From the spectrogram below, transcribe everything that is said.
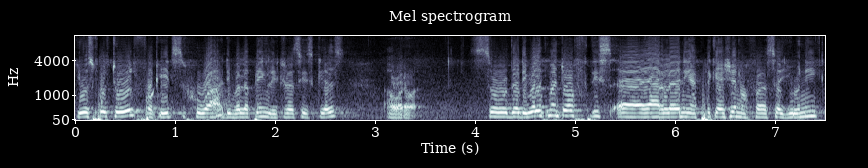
useful tool for kids who are developing literacy skills overall. So the development of this uh, AR learning application offers a unique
